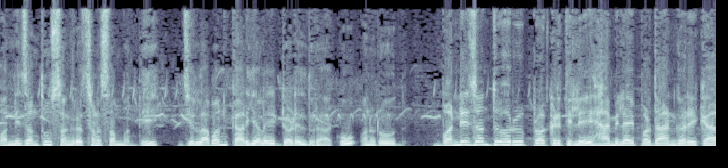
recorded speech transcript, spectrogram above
वन्यजन्तु संरक्षण सम्बन्धी जिल्ला वन कार्यालय डडेलधुराको अनुरोध। वन्यजन्तुहरू प्रकृतिले हामीलाई प्रदान गरेका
